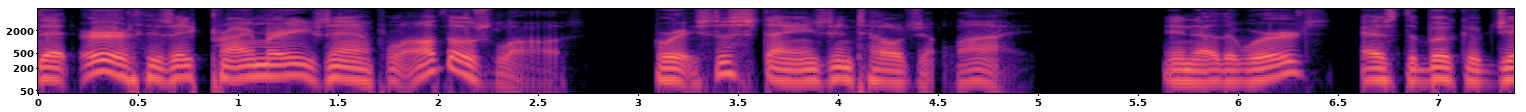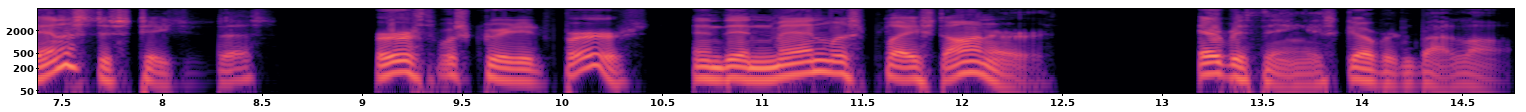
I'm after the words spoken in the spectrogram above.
that earth is a primary example of those laws, for it sustains intelligent life. In other words, as the book of Genesis teaches us, earth was created first, and then man was placed on earth. Everything is governed by law.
